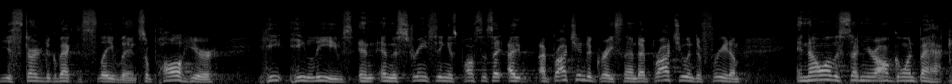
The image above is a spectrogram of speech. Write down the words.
you started to go back to slave land. So Paul here, he, he leaves. And, and the strange thing is, Paul says, I, I, I brought you into Graceland, I brought you into freedom. And now all of a sudden you're all going back.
